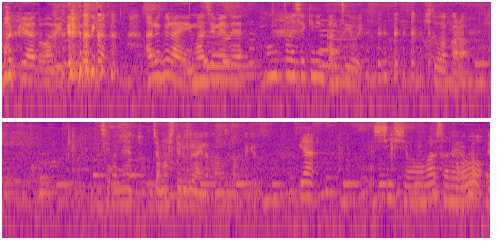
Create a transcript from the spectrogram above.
バックヤードを歩いてる時とか。あるぐらい真面目で本当に責任感強い人だから。私がねちょっと邪魔してるぐらいな感じだったけど。いや師匠はそれ体を微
